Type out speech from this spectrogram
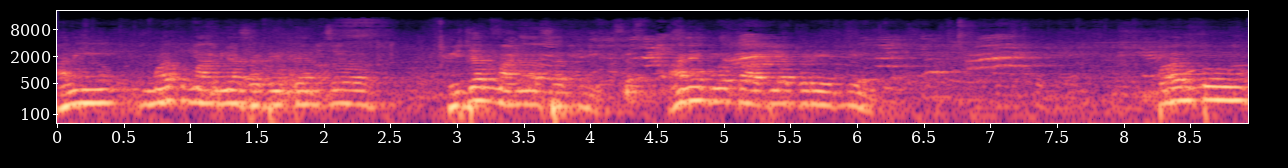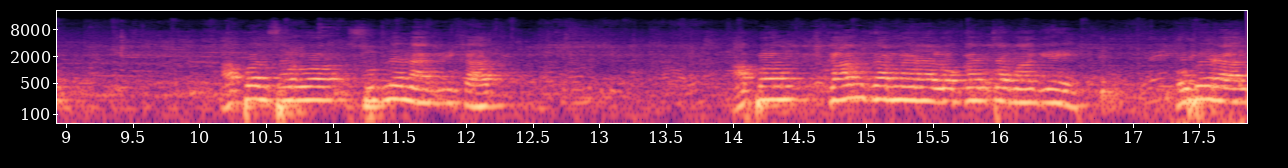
आणि मत मागण्यासाठी त्यांचं विजन मांडण्यासाठी अनेक लोक आपल्याकडे येतील. परंतु आपण सर्व सुज्ञ नागरिक आहात. आपण काम करणाऱ्या लोकांच्या मागे उभे राहाल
